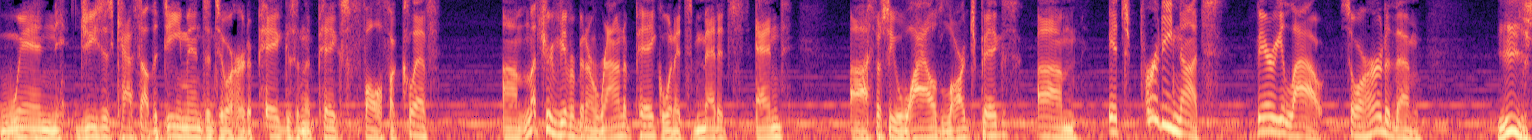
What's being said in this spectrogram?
when Jesus casts out the demons into a herd of pigs and the pigs fall off a cliff. Um, I'm not sure if you've ever been around a pig when it's met its end, uh, especially wild, large pigs. Um, it's pretty nuts, very loud. So a herd of them, yeesh.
